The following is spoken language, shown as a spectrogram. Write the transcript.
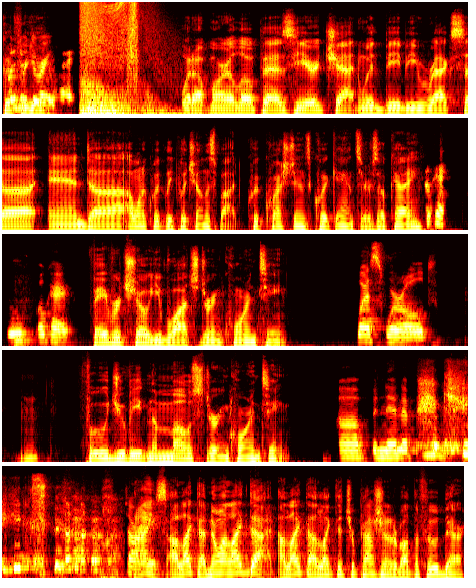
Good for do it you. the right way. What up, Mario Lopez here, chatting with Bebe Rexha. And uh, I want to quickly put you on the spot. Quick questions, quick answers, okay? Okay. Ooh, okay. Favorite show you've watched during quarantine? Westworld. Food you've eaten the most during quarantine? Uh, banana pancakes. Sorry. Nice. I like that. No, I like that. I like that. I like that you're passionate about the food there.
